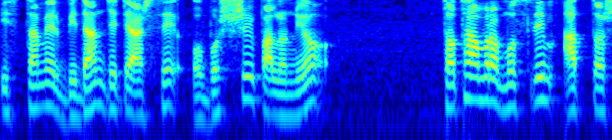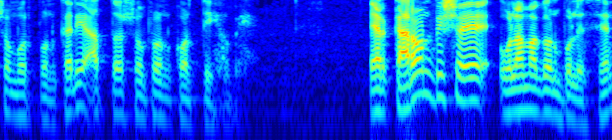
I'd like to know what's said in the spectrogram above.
ইসলামের বিধান যেটা আসছে অবশ্যই পালনীয়, তথা আমরা মুসলিম আত্মসমর্পণকারী, আত্মসমর্পণ করতেই হবে। এর কারণ বিষয়ে ওলামাগণ বলেছেন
